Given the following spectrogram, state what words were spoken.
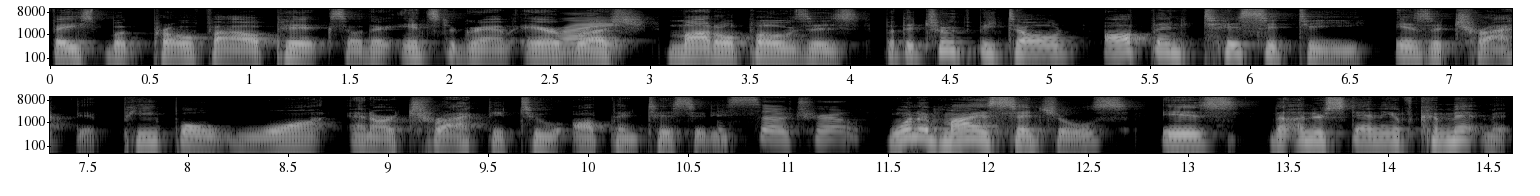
Facebook profile pics or their Instagram airbrush Right. model poses. But the truth be told, authenticity is attractive. People want and are attracted to authenticity. It's so true. One of my essentials is the understanding of commitment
